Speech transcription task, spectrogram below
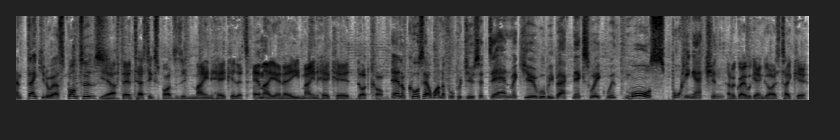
and thank you to our sponsors. Yeah, fantastic sponsors in Mane Haircare. That's M A N E, manehaircare.com. And of course, our wonderful producer, Dan McHugh, will be back next week with more sporting action. Have a great weekend, guys. Take care.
